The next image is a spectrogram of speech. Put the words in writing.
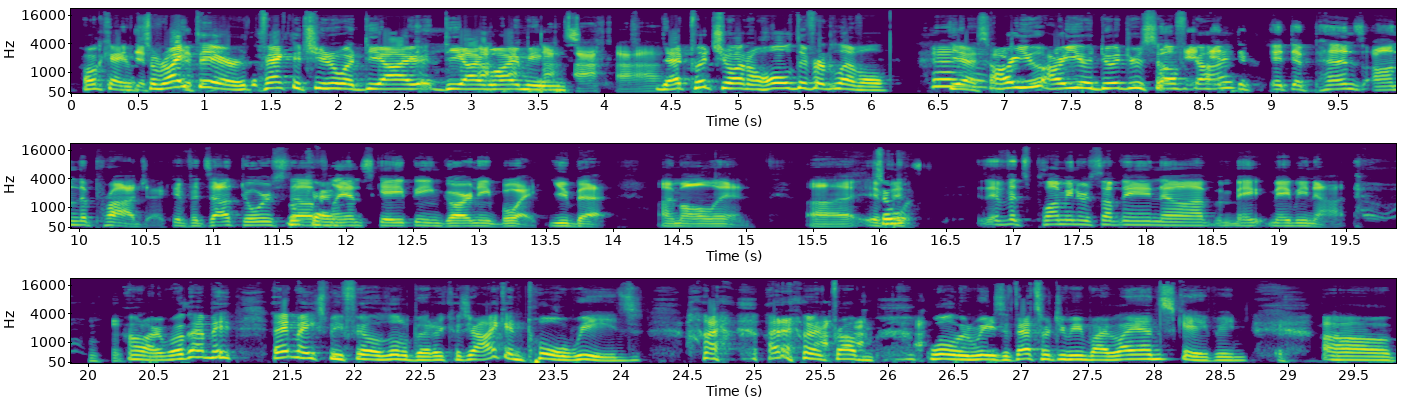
Okay, so right there, the fact that you know what DI, DIY means, that puts you on a whole different level. Yes, are you are you a do-it-yourself Well, guy? It, it depends on the project. If it's outdoor stuff, Okay. landscaping, gardening, boy, you bet, I'm all in. Uh, if So- it's if it's plumbing or something, no, may, maybe not. All right. Well, that may, that makes me feel a little better because yeah, I can pull weeds. I, I don't have a problem pulling weeds if that's what you mean by landscaping. Uh,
